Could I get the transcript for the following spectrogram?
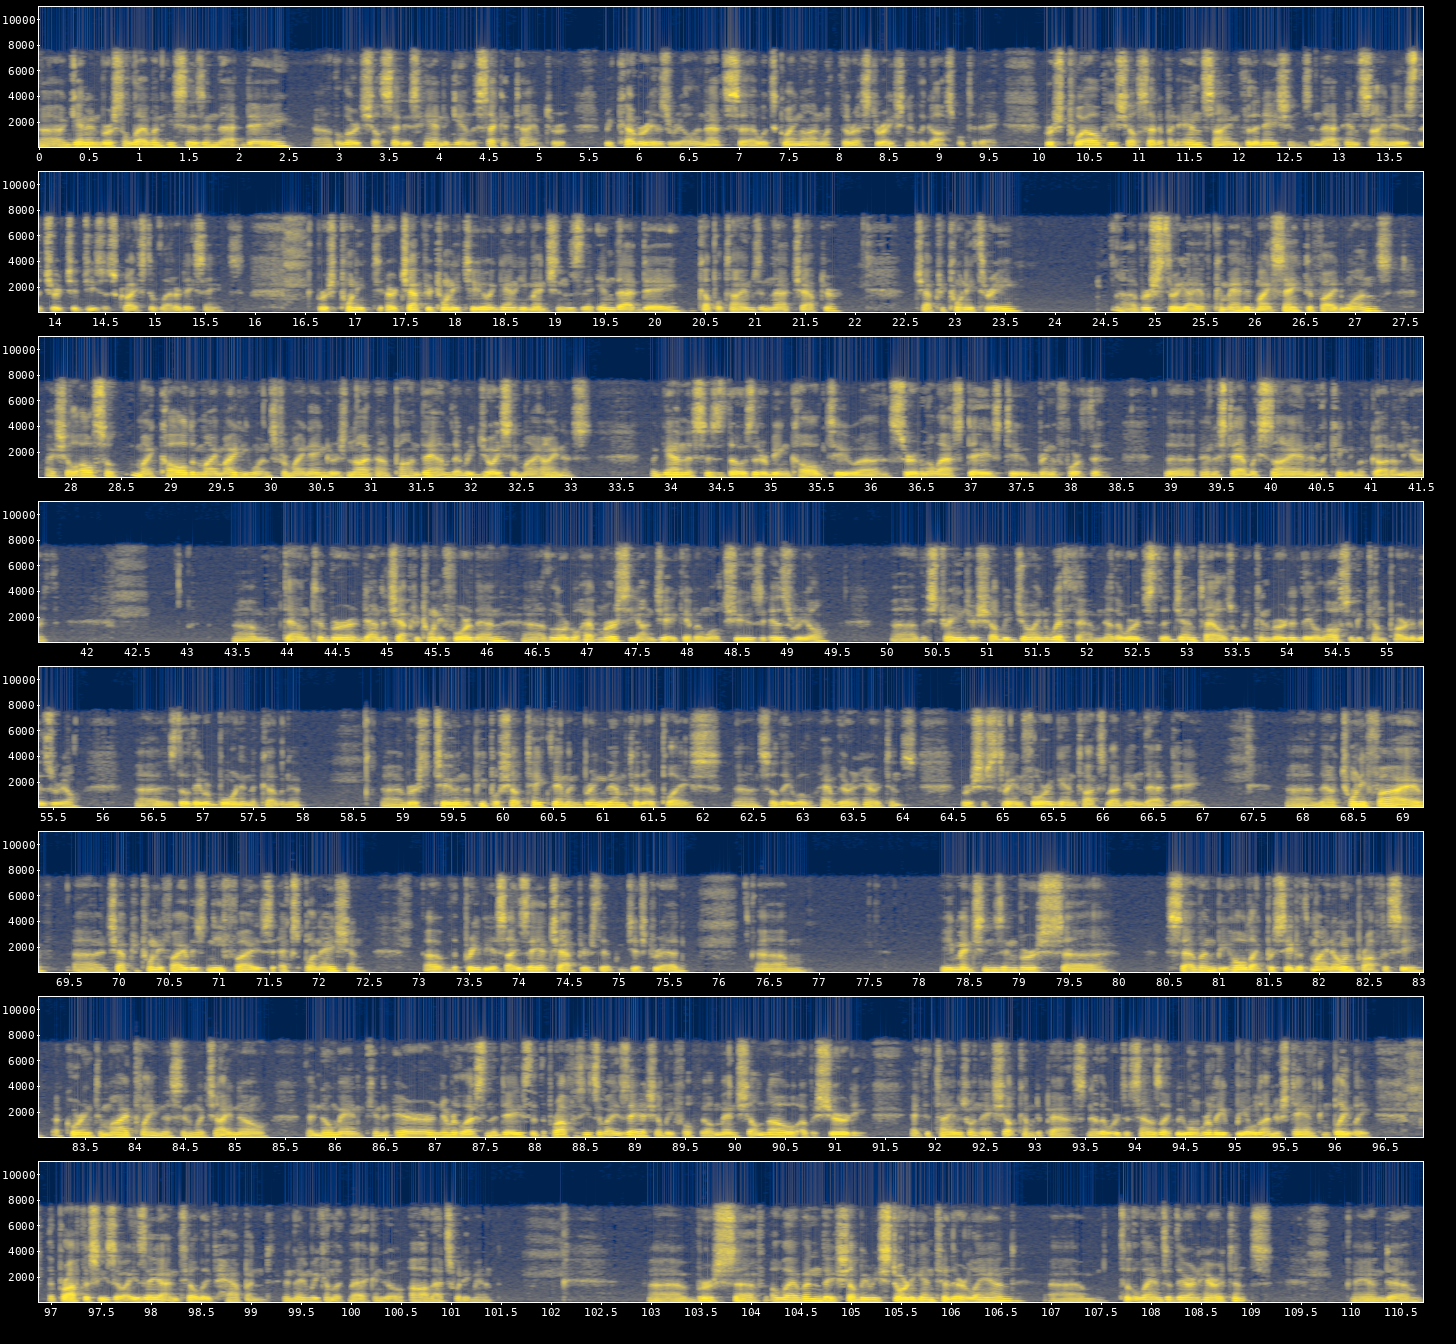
Uh, again in verse 11, he says, In that day uh, the Lord shall set his hand again the second time to re- recover Israel. And that's uh, what's going on with the restoration of the gospel today. Verse 12, he shall set up an ensign for the nations, and that ensign is the Church of Jesus Christ of Latter day Saints. Verse 20, or chapter 22, again, he mentions that in that day a couple times in that chapter. Chapter 23, uh, verse 3 I have commanded my sanctified ones I shall also my called and my mighty ones, for mine anger is not upon them that rejoice in my highness. Again, this is those that are being called to uh, serve in the last days to bring forth the, the and establish Zion and the kingdom of God on the earth. Um, down to down to chapter 24. Then uh, the Lord will have mercy on Jacob and will choose Israel. Uh, the stranger shall be joined with them. In other words, the Gentiles will be converted. They will also become part of Israel as though they were born in the covenant. Uh, verse 2 And the people shall take them and bring them to their place, uh, so they will have their inheritance. Verses 3 and 4 again talks about in that day. Uh, now, 25, uh, chapter 25 is Nephi's explanation of the previous Isaiah chapters that we just read. Um, he mentions in verse uh, 7 Behold, I proceed with mine own prophecy, according to my plainness, in which I know that no man can err. Nevertheless, in the days that the prophecies of Isaiah shall be fulfilled, men shall know of a surety at the times when they shall come to pass. In other words, it sounds like we won't really be able to understand completely the prophecies of Isaiah until they've happened. And then we can look back and go, oh, that's what he meant. Uh, verse uh, 11 they shall be restored again to their land, um, to the lands of their inheritance. And um,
